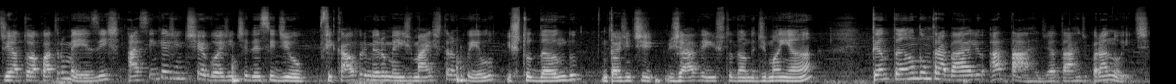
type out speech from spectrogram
já tô há quatro meses. Assim que a gente chegou, a gente decidiu ficar o primeiro mês mais tranquilo, estudando. Então a gente já veio estudando de manhã, tentando um trabalho à tarde, à tarde para a noite.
